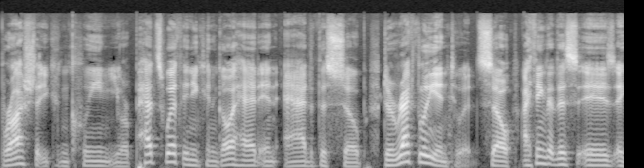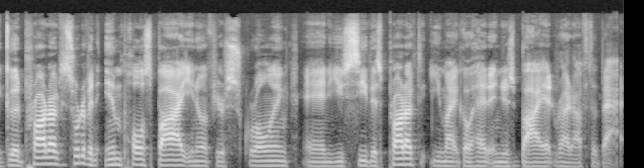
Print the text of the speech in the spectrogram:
brush that you can clean your pets with, and you can go ahead and add the soap directly into it. So I think that this is a good product, sort of an impulse buy. You know, if you're scrolling and you see this product, you might go ahead and just buy it right off the bat.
